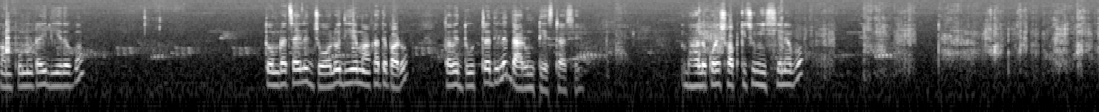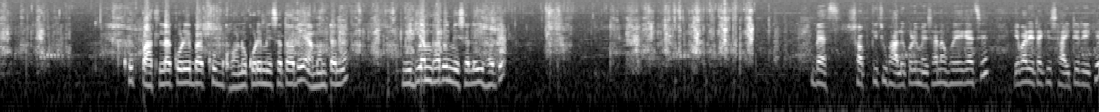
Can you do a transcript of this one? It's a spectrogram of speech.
সম্পূর্ণটাই দিয়ে দেবো। তোমরা চাইলে জলও দিয়ে মাখাতে পারো, তবে দুধটা দিলে দারুণ টেস্ট আসে। ভালো করে সব কিছু মিশিয়ে নেব। খুব পাতলা করে বা খুব ঘন করে মেশাতে হবে, এমনটা না। মিডিয়ামভাবে মেশালেই হবে। ব্যাস সব কিছু ভালো করে মেশানো হয়ে গেছে। এবার এটাকে সাইডে রেখে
